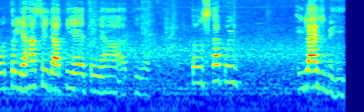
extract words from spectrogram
वो तो यहाँ से जाती है तो यहाँ आती है। तो उसका कोई इलाज नहीं।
